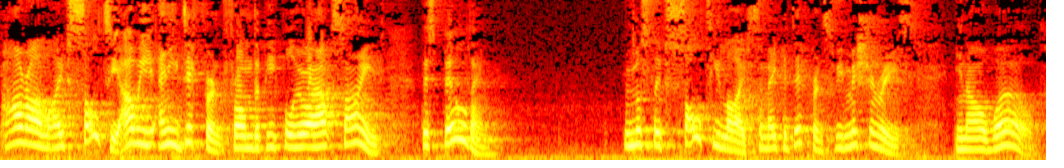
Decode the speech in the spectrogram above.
Are our lives salty? Are we any different from the people who are outside this building? We must live salty lives to make a difference, to be missionaries in our world.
